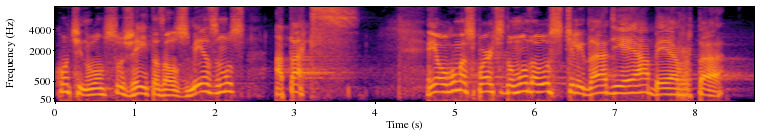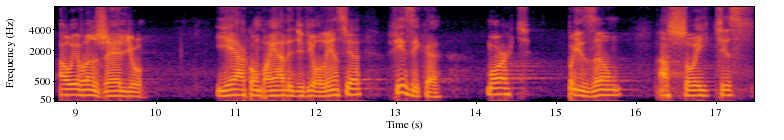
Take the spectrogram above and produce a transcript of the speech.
continuam sujeitas aos mesmos ataques. Em algumas partes do mundo, a hostilidade é aberta ao Evangelho e é acompanhada de violência física, morte, prisão, açoites.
